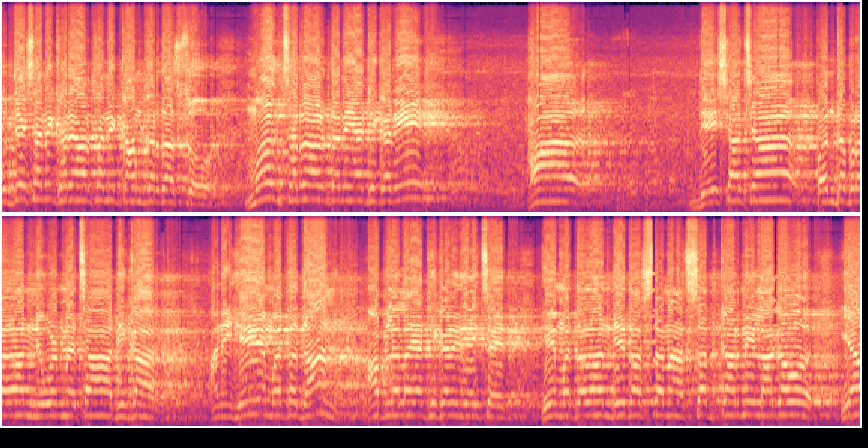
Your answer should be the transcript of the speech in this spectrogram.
उद्देशाने खऱ्या अर्थाने काम करत असतो. मग सरळ अर्थाने या ठिकाणी हा देशाच्या पंतप्रधान निवडण्याचा अधिकार आणि हे मतदान आपल्याला या ठिकाणी द्यायचं आहे. हे मतदान देत असताना सत्कारणी लागावं या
